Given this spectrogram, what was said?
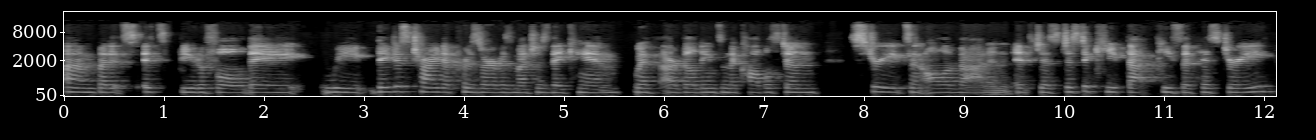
um, but it's it's beautiful. They we they just try to preserve as much as they can with our buildings and the cobblestone streets and all of that. And it's just just to keep that piece of history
